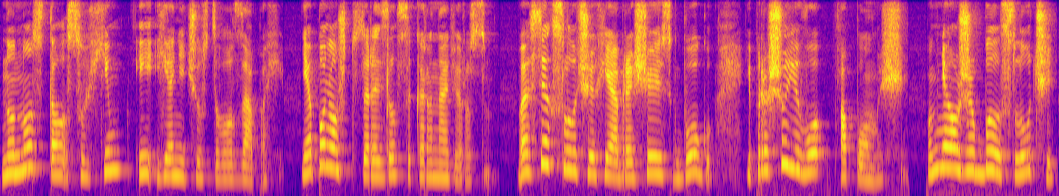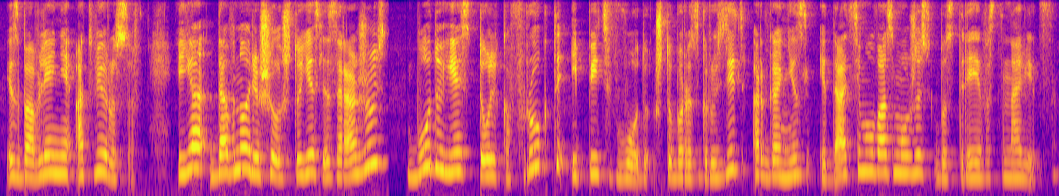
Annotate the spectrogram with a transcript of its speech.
но нос стал сухим, и я не чувствовал запахи. Я понял, что заразился коронавирусом. Во всех случаях я обращаюсь к Богу и прошу Его о помощи. У меня уже был случай избавления от вирусов, и я давно решил, что если заражусь, буду есть только фрукты и пить воду, чтобы разгрузить организм и дать ему возможность быстрее восстановиться.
